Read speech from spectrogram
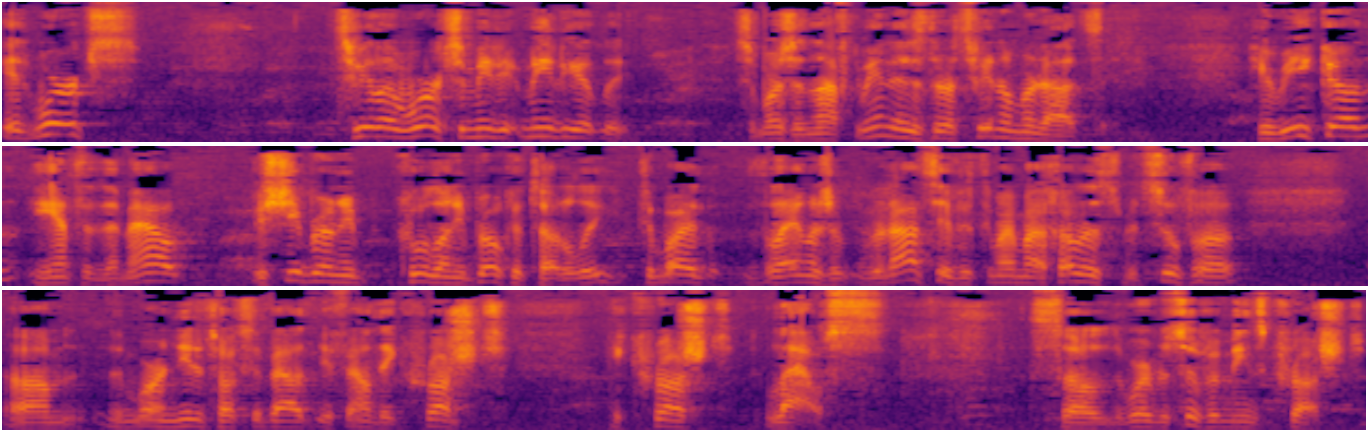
it works. Tefillah works immediate, immediately. So Mersa Nafkamina is the Tefillah Muratze. Hirikon, he emptied them out. And Kula, and he broke it totally. Combine the language of Muratze, if it's combined Machalis, Ritzufa, um, the more Anita talks about, you found a crushed, a crushed louse. So the word Basufa means crushed.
